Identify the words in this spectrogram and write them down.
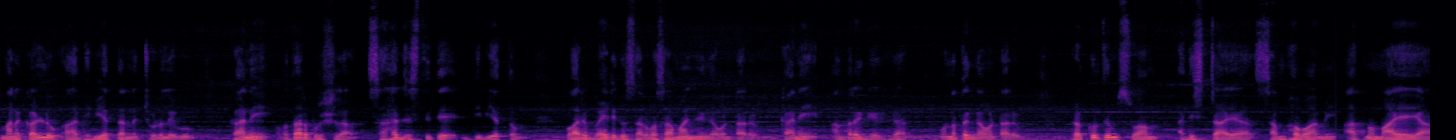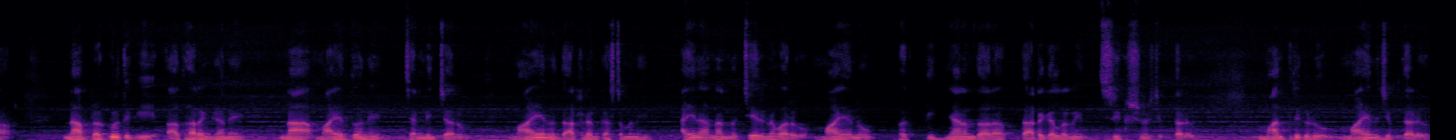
మన కళ్ళు ఆ దివ్యత్వాన్ని చూడలేవు. కానీ అవతార పురుషుల సహజ స్థితే దివ్యత్వం. వారు బయటకు సర్వసామాన్యంగా ఉంటారు. కానీ అంతరంగికంగా ఉన్నతంగా ఉంటారు. ప్రకృతిం స్వాం అధిష్టాయ సంభవామి ఆత్మ మాయయ. నా ప్రకృతికి ఆధారంగానే నా మాయతోనే జన్మించాను మాయను దాటడం కష్టమని అయినా నన్ను చేరిన వారు మాయను భక్తి జ్ఞానం ద్వారా దాటగలరని శ్రీకృష్ణుడు చెప్తాడు. మాంత్రికుడు మాయను చెప్తాడు.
